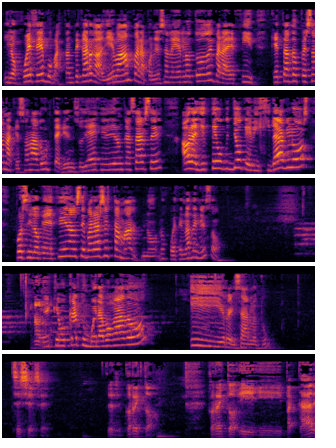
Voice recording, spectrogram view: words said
Y los jueces, pues bastante carga llevan para ponerse a leerlo todo y para decir que estas dos personas que son adultas, que en su día decidieron casarse, ahora yo tengo yo que vigilarlos por si lo que deciden al separarse está mal. No, los jueces no hacen eso. No, no. Tienes que buscarte un buen abogado y revisarlo tú. Sí, sí, sí. Correcto. Correcto. Y, y pactar.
